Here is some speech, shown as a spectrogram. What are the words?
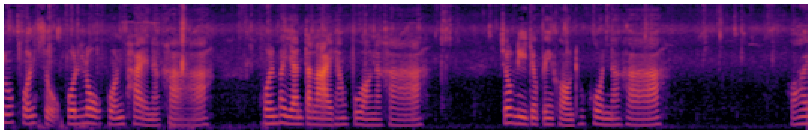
ทุกข์พ้นโศกพ้นโรคพ้นภัยนะคะ พ้นพยันตรายทั้งปวงนะคะ โชคดีจงเป็นของทุกคนนะคะ ขอให้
